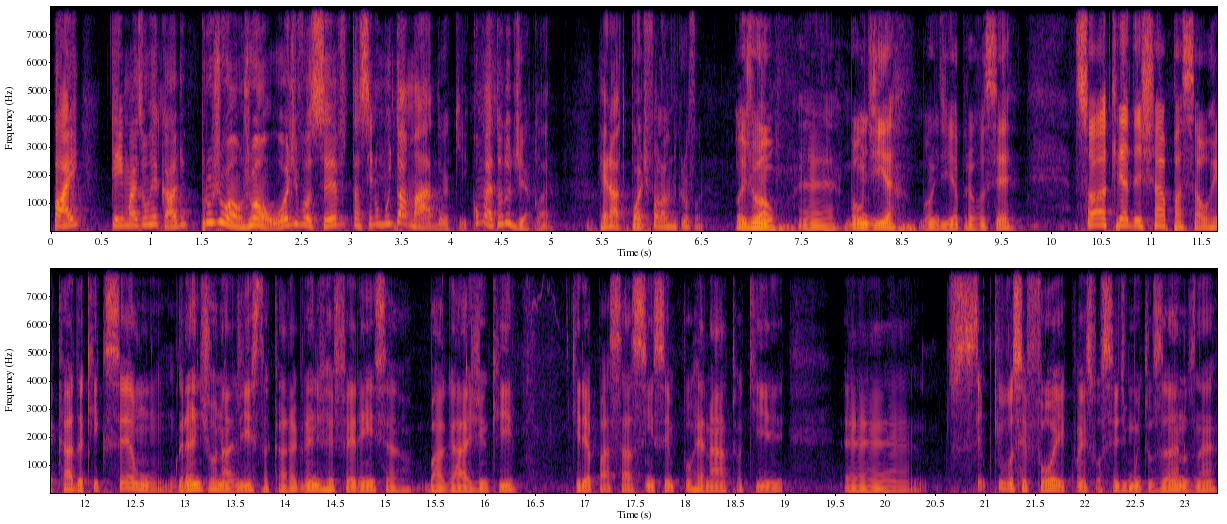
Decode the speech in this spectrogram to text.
pai, tem mais um recado para o João. João, hoje você está sendo muito amado aqui, como é todo dia, claro. Renato, pode falar no microfone. Oi, João. É, bom dia. Bom dia para você. Só queria deixar passar o recado aqui que você é um grande jornalista, cara, grande referência, bagagem aqui. Queria passar assim sempre pro Renato aqui. É, sempre que você foi, conheço você de muitos anos, né?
